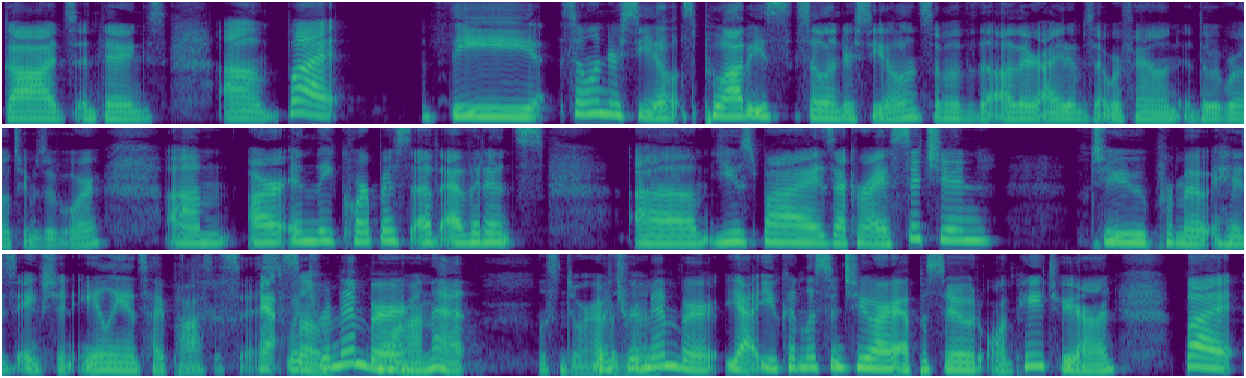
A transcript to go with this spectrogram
gods and things. Um, but the cylinder seals, Puabi's cylinder seal, and some of the other items that were found in the royal tombs of Ur, um, are in the corpus of evidence um, used by Zechariah Sitchin to promote his ancient aliens hypothesis. yeah. which so remember, more on that. Listen to our which remember, yeah, you can listen to our episode on Patreon. But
